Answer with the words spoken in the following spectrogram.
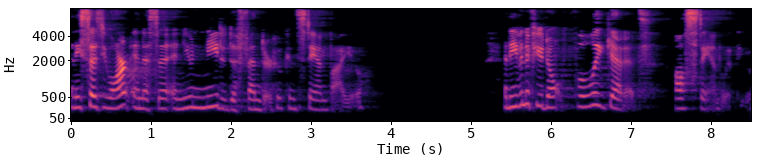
And he says, You aren't innocent and you need a defender who can stand by you. And even if you don't fully get it, I'll stand with you.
